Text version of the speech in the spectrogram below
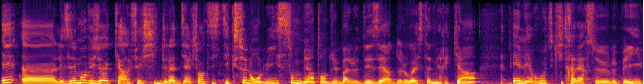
Et euh, les éléments visuels caractéristiques de la direction artistique, selon lui, sont bien entendu bah, le désert de l'Ouest américain et les routes qui traversent le pays.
